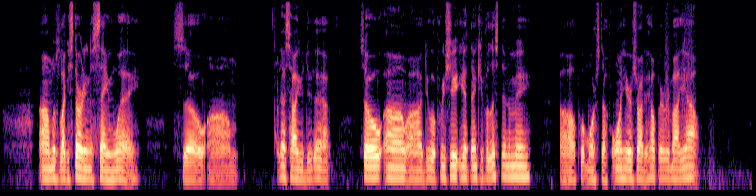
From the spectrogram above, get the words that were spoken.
um, looks like it's starting the same way. So um, that's how you do that. So um, I do appreciate you. Thank you for listening to me. Uh, I'll put more stuff on here, try to help everybody out.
